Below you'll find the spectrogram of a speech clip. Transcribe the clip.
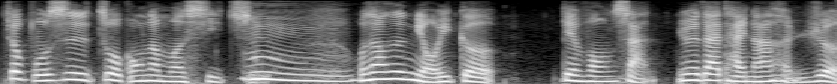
就不是做工那么细致。嗯，我上次扭一个电风扇，因为在台南很热，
